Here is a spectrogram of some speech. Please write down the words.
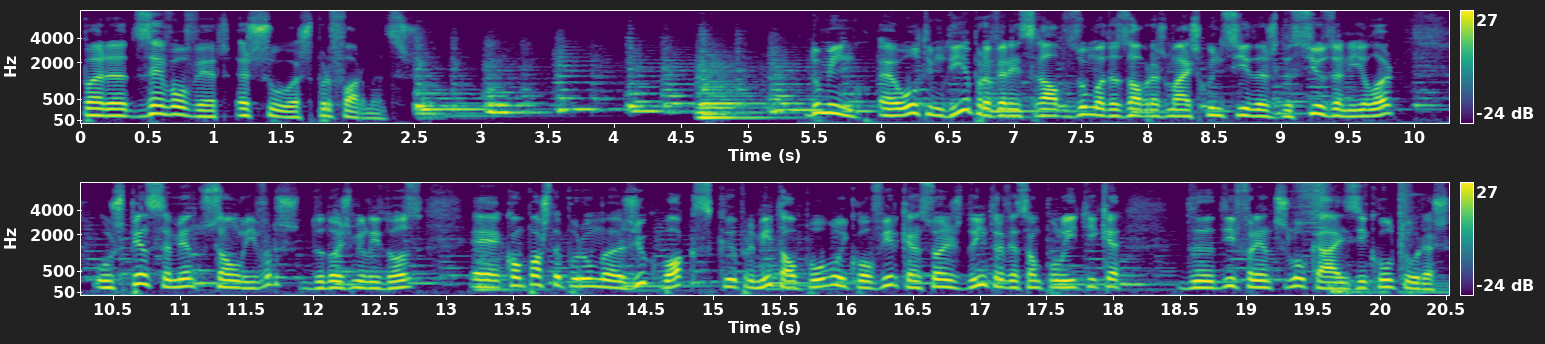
para desenvolver as suas performances. Domingo é o último dia para ver em Serralves uma das obras mais conhecidas de Susan Hiller. Os Pensamentos São Livres, de 2012, é composta por uma jukebox que permite ao público ouvir canções de intervenção política de diferentes locais e culturas.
